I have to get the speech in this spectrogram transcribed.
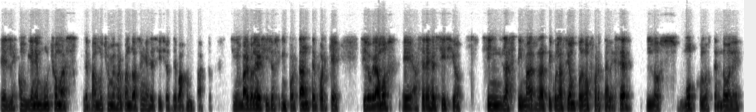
eh, les conviene mucho más, les va mucho mejor cuando hacen ejercicios de bajo impacto. Sin embargo, el ejercicio es importante porque si logramos eh, hacer ejercicio sin lastimar la articulación, podemos fortalecer los músculos, tendones,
